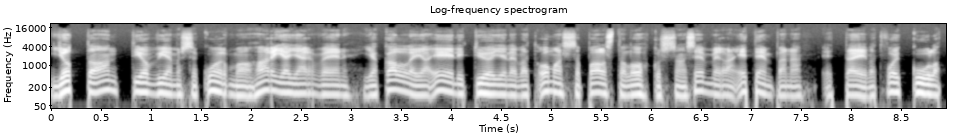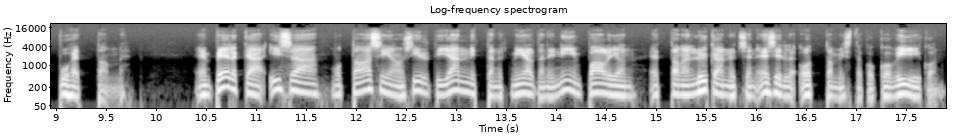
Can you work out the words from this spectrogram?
Jotta Antti on viemässä kuormaa Harjajärveen ja Kalle ja Eeli työjelevät omassa palstalohkossaan sen verran etempänä, että eivät voi kuulla puhettamme. En pelkää isää, mutta asia on silti jännittänyt mieltäni niin paljon, että olen lykännyt sen esille ottamista koko viikon.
